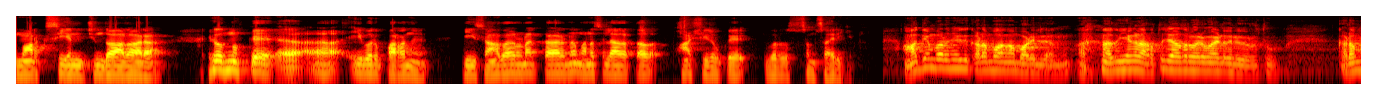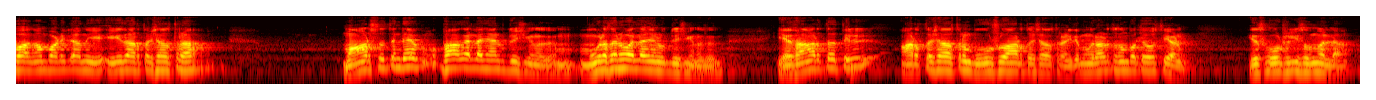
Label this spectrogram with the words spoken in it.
മാർക്സിയൻ ചിന്താധാര ഇതൊന്നൊക്കെ ഇവർ പറഞ്ഞ് ഈ സാധാരണക്കാരന് മനസ്സിലാകാത്ത ഭാഷയിലൊക്കെ ഇവർ സംസാരിക്കും. ആദ്യം പറഞ്ഞു ഇത് കടം വാങ്ങാൻ പാടില്ല എന്ന്. അത് ഞങ്ങൾ അർത്ഥശാസ്ത്രപരമായിട്ട് തന്നെ തീർത്തു. കടം വാങ്ങാൻ പാടില്ല എന്ന് ഏത് അർത്ഥശാസ്ത്ര? മാർസത്തിന്റെ ഭാഗമല്ല ഞാൻ ഉദ്ദേശിക്കുന്നത്. മൂലധനമല്ല ഞാൻ ഉദ്ദേശിക്കുന്നത്. യഥാർത്ഥത്തിൽ അർത്ഥശാസ്ത്രം ബൂർഷു അർത്ഥശാസ്ത്രമാണ്. ഇത് മുതലാളിത്ത സമ്പത്ത് വ്യവസ്ഥയാണ്. ഇത് സോഷ്യലിസം ഒന്നുമല്ല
